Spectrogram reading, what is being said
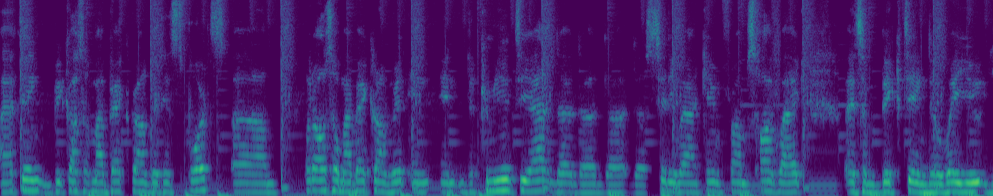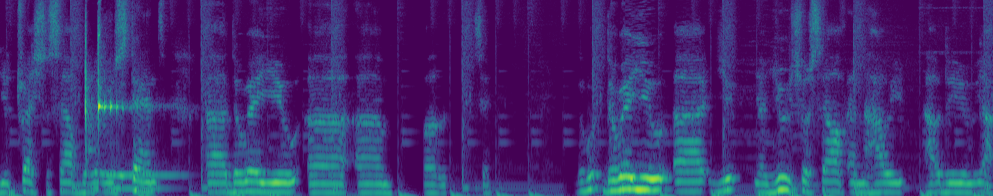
I think because of my background within sports, um, but also my background within in the community, yeah, the, the, the the city where I came from, Schalkwijk, it's a big thing. The way you you dress yourself, the way you stand, uh, the way you uh, um, well, the, the way you uh, you, you use yourself, and how you how do you yeah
